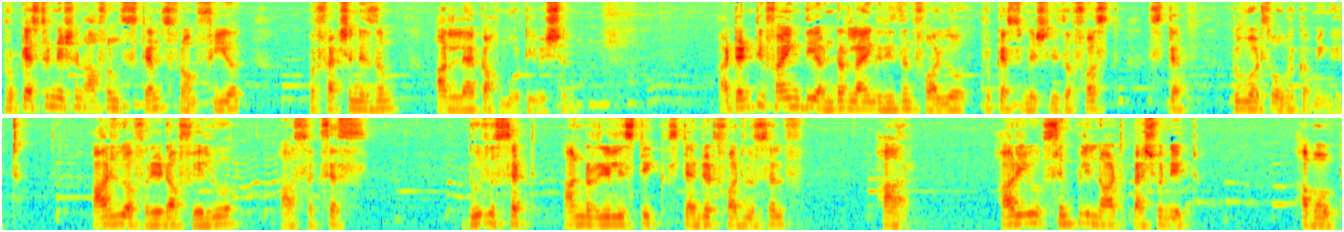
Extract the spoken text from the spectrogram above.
Procrastination often stems from fear, perfectionism, or lack of motivation. Identifying the underlying reason for your procrastination is the first step towards overcoming it. Are you afraid of failure or success? Do you set unrealistic standards for yourself? Or are you simply not passionate about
